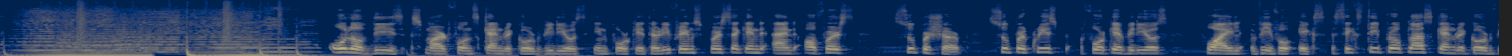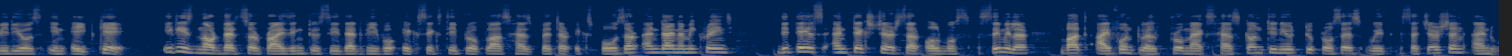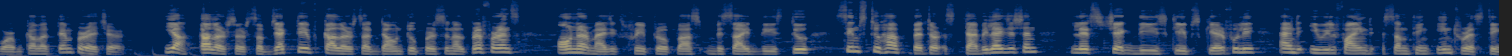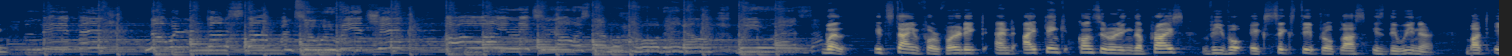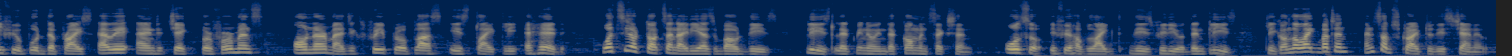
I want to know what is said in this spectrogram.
All of these smartphones can record videos in 4K 30 frames per second and offers super sharp, super crisp 4K videos while Vivo X60 Pro Plus can record videos in 8K. It is not that surprising to see that Vivo X60 Pro Plus has better exposure and dynamic range. Details and textures are almost similar, but iPhone 12 Pro Max has continued to process with saturation and warm color temperature. Yeah, colors are subjective, colors are down to personal preference. Honor Magic 3 Pro Plus beside these two seems to have better stabilization. Let's check these clips carefully and you will find something interesting. believe it. No, we're not gonna stop until we reach it. All you need to know is that we're holding on. We rise up. Well, it's time for verdict and I think considering the price, Vivo X60 Pro Plus is the winner. But if you put the price away and check performance, Honor Magic 3 Pro Plus is slightly ahead. What's your thoughts and ideas about these? Please let me know in the comment section. Also, if you have liked this video, then please click on the like button and subscribe to this channel.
